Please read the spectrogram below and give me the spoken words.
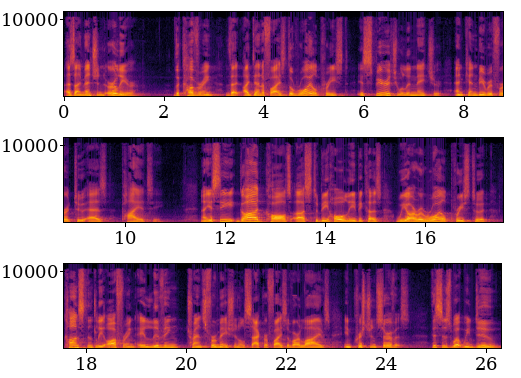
As I mentioned earlier, the covering that identifies the royal priest is spiritual in nature and can be referred to as piety. Now you see, God calls us to be holy because we are a royal priesthood, constantly offering a living, transformational sacrifice of our lives in Christian service. This is what we do.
